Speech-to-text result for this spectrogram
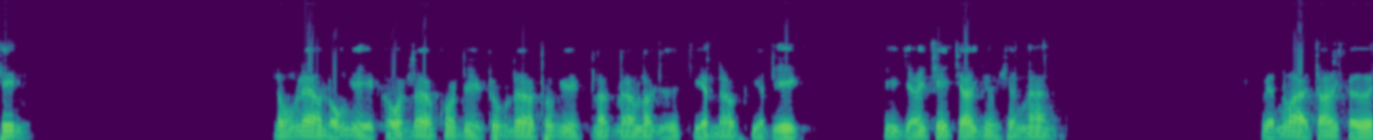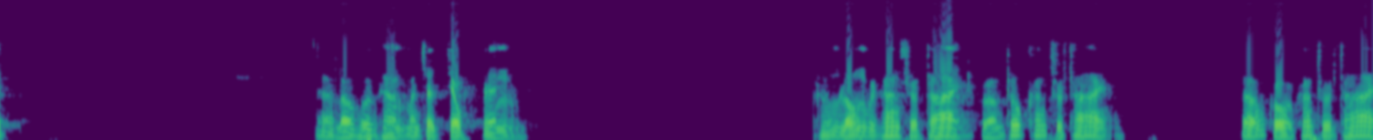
ชิ้น หลงแล้วหลงอีกโกรธแล้วโกรธอีกทุกข์แล้วทุกข์อีกรักแล้วรักอีกเกลียดแล้วเกลียดอีกดีใจเฉยใจอยู่เช่นนั้นเวียนว่ายตายเกิดถ้าเราฝึกหัดมันจะจบเป็นความหลงเป็นครั้งสุดท้าย ความทุกข์ครั้งสุดท้าย ความโกรธครั้งสุดท้าย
